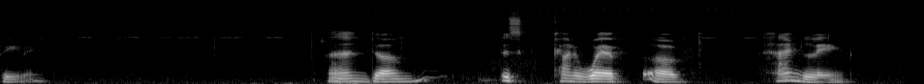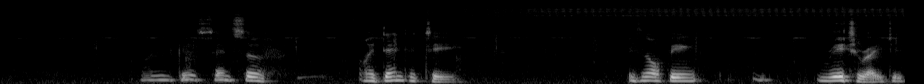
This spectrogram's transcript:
feeling. And um, this kind of way of, of handling a sense of identity is not being reiterated.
